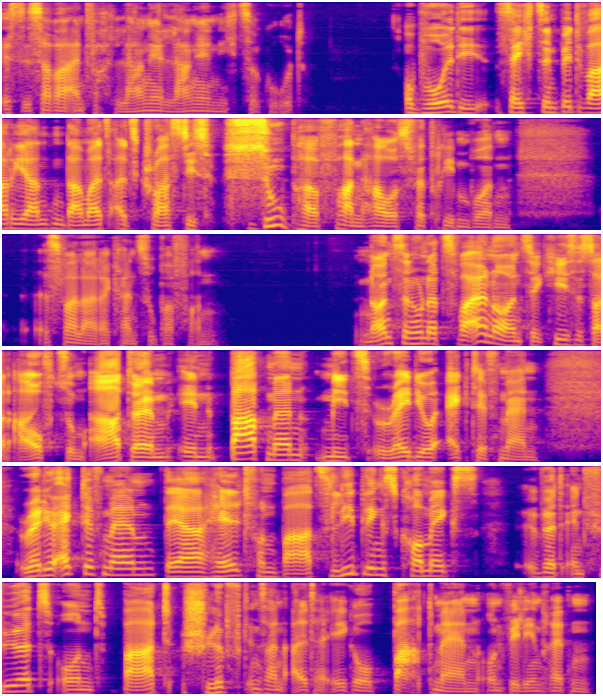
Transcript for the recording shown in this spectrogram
Es ist aber einfach lange, lange nicht so gut. Obwohl die 16-Bit-Varianten damals als Krustys Super Funhouse vertrieben wurden. Es war leider kein Super Fun. 1992 hieß es dann auf zum Atem in Bartman meets Radioactive Man. Radioactive Man, der Held von Barts Lieblingscomics, wird entführt und Bart schlüpft in sein alter Ego Bartman und will ihn retten.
